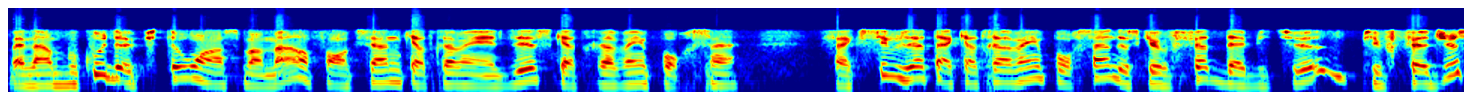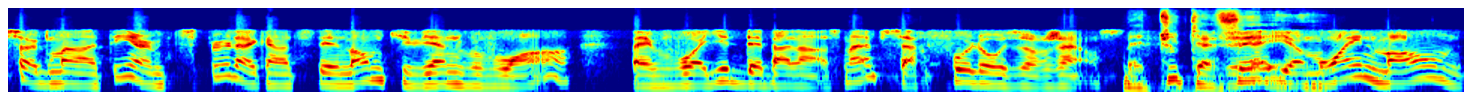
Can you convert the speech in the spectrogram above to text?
ben dans beaucoup d'hôpitaux en ce moment, on fonctionne 90-80 fait que si vous êtes à 80% de ce que vous faites d'habitude, puis vous faites juste augmenter un petit peu la quantité de monde qui viennent vous voir, ben vous voyez le débalancement, puis ça refoule aux urgences. Mais ben, tout à fait. Il y a moins de monde,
